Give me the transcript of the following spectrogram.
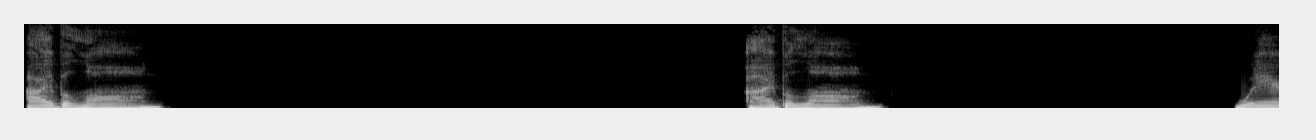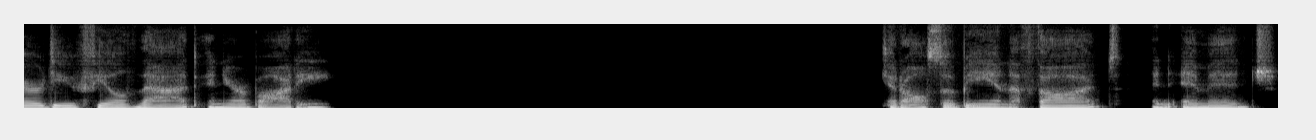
I belong. I belong. Where do you feel that in your body? Could also be in a thought, an image.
